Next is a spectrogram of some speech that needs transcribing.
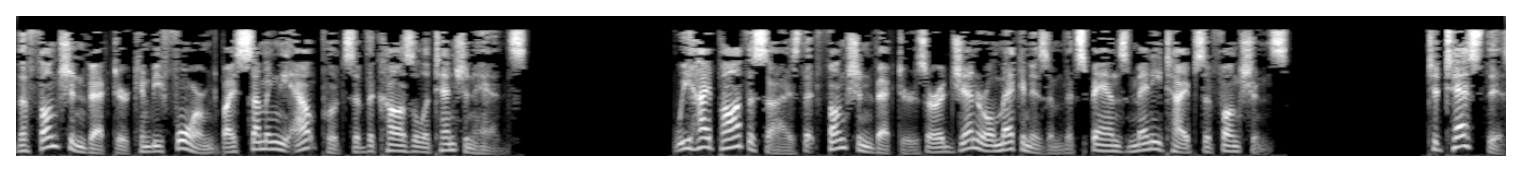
The function vector can be formed by summing the outputs of the causal attention heads. We hypothesize that function vectors are a general mechanism that spans many types of functions. To test this,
